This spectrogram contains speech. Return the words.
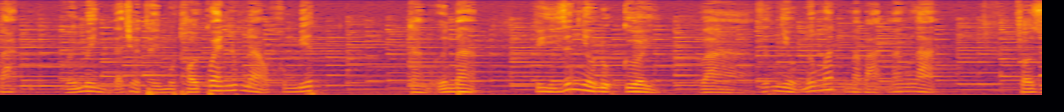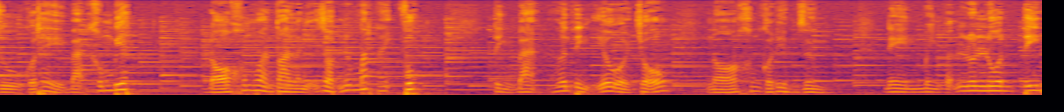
Bạn với mình đã trở thành một thói quen lúc nào không biết. Cảm ơn bạn vì rất nhiều nụ cười và rất nhiều nước mắt mà bạn mang lại. Cho dù có thể bạn không biết, đó không hoàn toàn là những giọt nước mắt hạnh phúc. Tình bạn hơn tình yêu ở chỗ nó không có điểm dừng, nên mình vẫn luôn luôn tin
